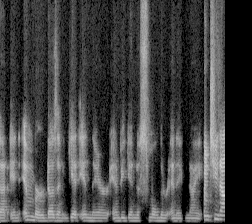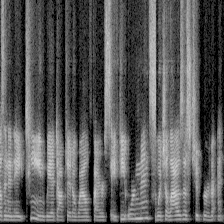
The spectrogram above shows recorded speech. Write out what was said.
that an ember doesn't get in there and begin to smolder and ignite. In 2018, we adopted a wildfire safety ordinance, which allows us to prevent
